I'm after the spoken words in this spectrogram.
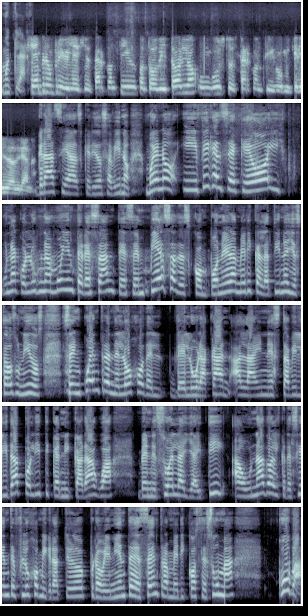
muy claro. Siempre un privilegio estar contigo, con tu auditorio. Un gusto estar contigo, mi querida Adriana. Gracias, querido Sabino. Bueno, y fíjense que hoy una columna muy interesante. Se empieza a descomponer América Latina y Estados Unidos. Se encuentra en el ojo del, del, huracán a la inestabilidad política en Nicaragua, Venezuela y Haití, aunado al creciente flujo migratorio proveniente de Centroamérica, se suma Cuba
